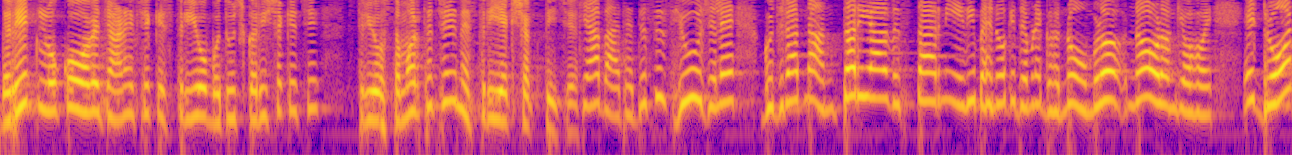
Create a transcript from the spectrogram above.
દરેક લોકો હવે જાણે છે કે સ્ત્રીઓ બધું જ કરી શકે છે, સ્ત્રીઓ સમર્થ છે ને સ્ત્રી એક શક્તિ છે. ક્યાં વાત હે? ધીસ ઇઝ હ્યુજ એટલે ગુજરાતના અંતરિયાળ વિસ્તારની એવી બહેનો કે જેમણે ઘરનો ઉમળો ન ઓળંગ્યો હોય, એ ડ્રોન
